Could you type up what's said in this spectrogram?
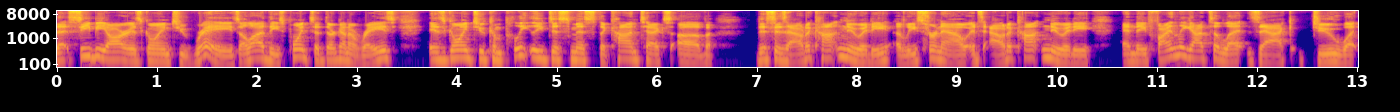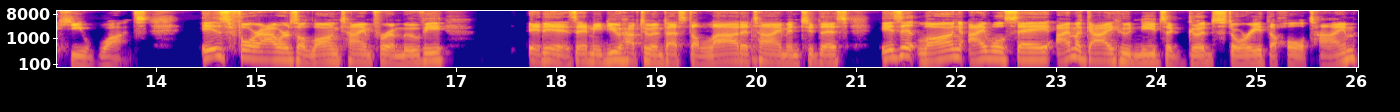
that CBR is going to raise, a lot of these points that they're going to raise, is going to completely dismiss the context of this is out of continuity, at least for now. It's out of continuity. And they finally got to let Zack do what he wants. Is four hours a long time for a movie? It is. I mean, you have to invest a lot of time into this. Is it long? I will say I'm a guy who needs a good story the whole time.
